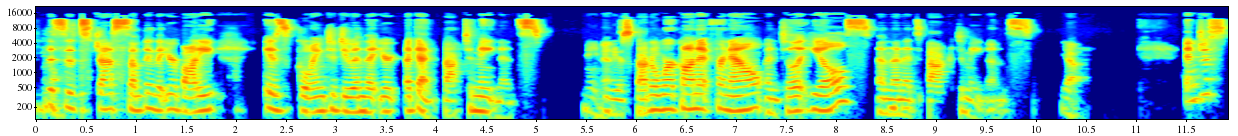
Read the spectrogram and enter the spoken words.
this is just something that your body is going to do, and that you're again back to maintenance. Maintenance. You just got to work on it for now until it heals, and then mm-hmm. it's back to maintenance. Yeah. And just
